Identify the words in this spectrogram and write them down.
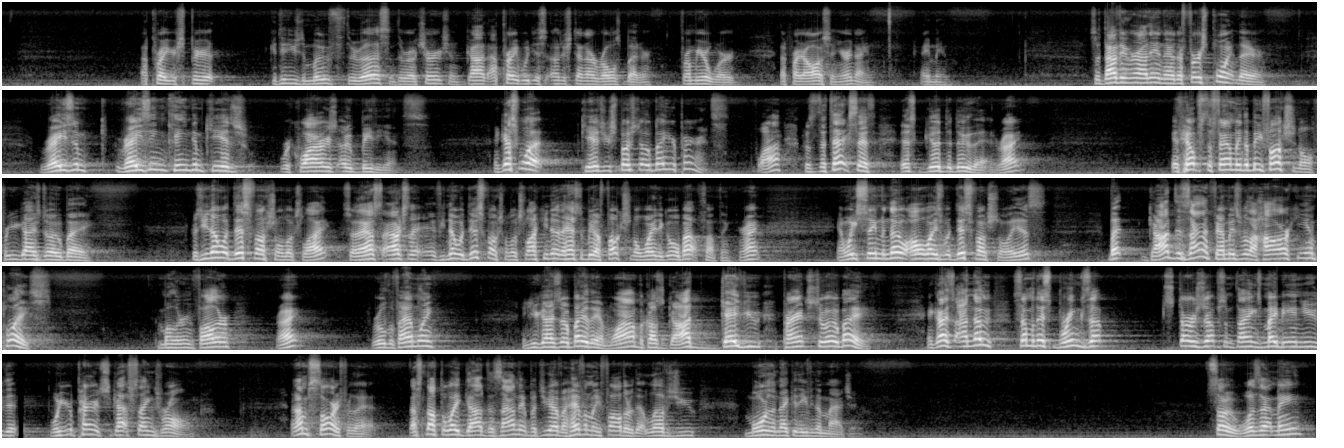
I pray your spirit continues to move through us and through our church. And God, I pray we just understand our roles better from your word. I pray all this in your name. Amen. So diving right in there, the first point there, raising, raising kingdom kids requires obedience. And guess what? Kids, you're supposed to obey your parents. Why? Because the text says it's good to do that, right? It helps the family to be functional for you guys to obey. Because you know what dysfunctional looks like. So that's actually, if you know what dysfunctional looks like, you know there has to be a functional way to go about something, right? And we seem to know always what dysfunctional is. But God designed families with a hierarchy in place. Mother and father, right? Rule the family. And you guys obey them. Why? Because God gave you parents to obey. And guys, I know some of this brings up, stirs up some things maybe in you that, well, your parents got things wrong. And I'm sorry for that. That's not the way God designed it, but you have a heavenly Father that loves you more than they could even imagine. So, what does that mean?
